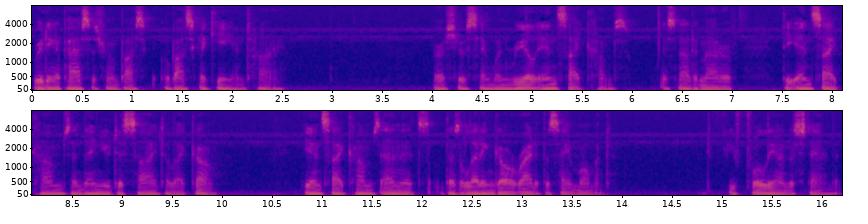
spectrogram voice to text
reading a passage from Upasika Kee in Thai, where she was saying when real insight comes, it's not a matter of the insight comes and then you decide to let go. The insight comes and it's there's a letting go right at the same moment. If you fully understand it,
